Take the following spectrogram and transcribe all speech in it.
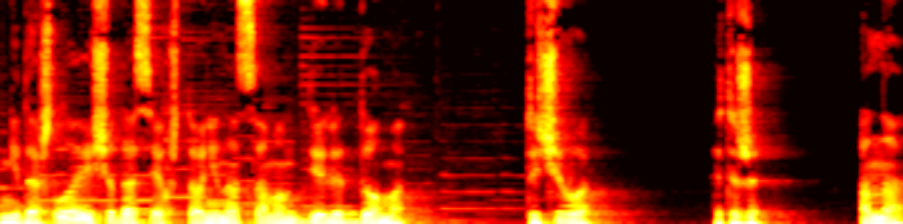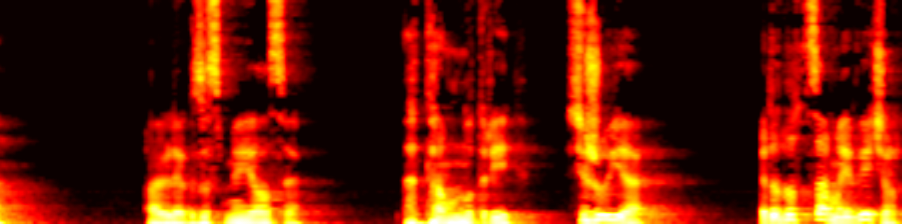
Не дошло еще до всех, что они на самом деле дома. «Ты чего?» «Это же она!» Олег засмеялся. «А там внутри сижу я. Это тот самый вечер.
